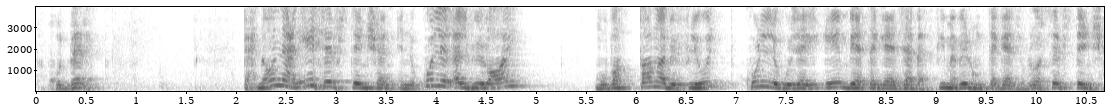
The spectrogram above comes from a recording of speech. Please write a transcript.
طب خد بالك. إحنا قلنا يعني إيه surface tension إن كل ال alveoli مبطنة ب fluid كل جزيئين بيتجاذبا في ما بينهم تجاذب اللي هو ال surface tension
